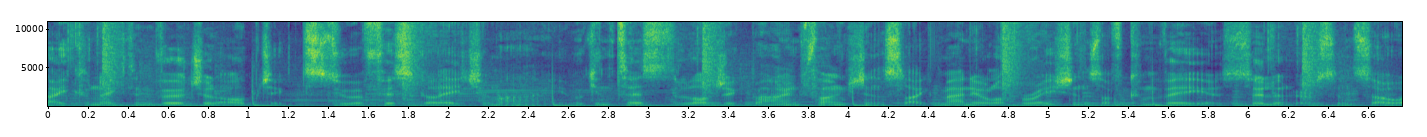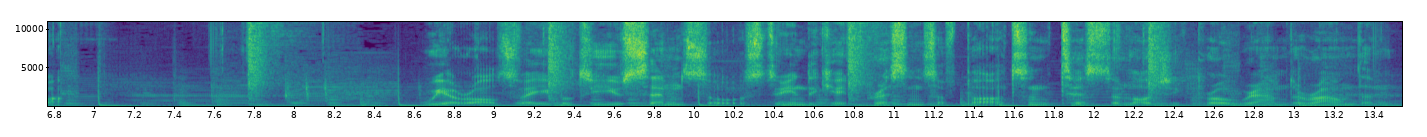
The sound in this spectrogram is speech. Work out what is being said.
By connecting virtual objects to a physical HMI, we can test the logic behind functions like manual operations of conveyors, cylinders and so on. We are also able to use sensors to indicate presence of parts and test the logic programmed around them.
